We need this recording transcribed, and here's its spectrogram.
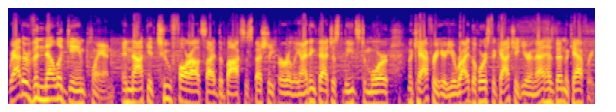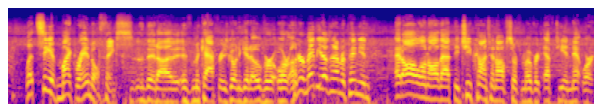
rather vanilla game plan and not get too far outside the box, especially early. And I think that just leads to more McCaffrey here. You ride the horse that got you here, and that has been McCaffrey. Let's see if Mike Randle thinks that uh, if McCaffrey is going to get over or under. Maybe he doesn't have an opinion at all on all that. The chief content officer from over at FTN Network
